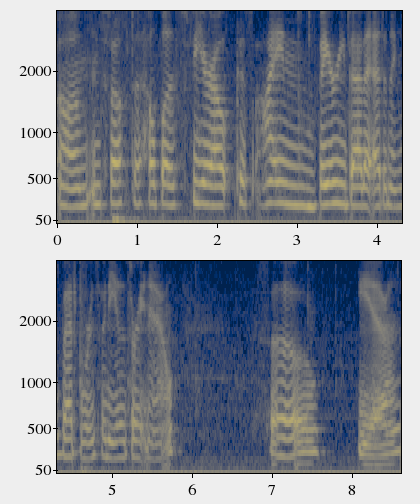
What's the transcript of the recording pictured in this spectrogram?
um, and stuff to help us figure out, because I'm very bad at editing Bed Wars videos right now. So, yeah.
